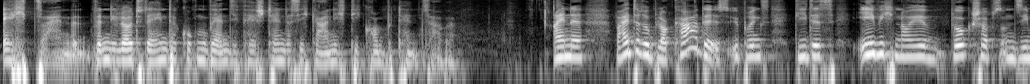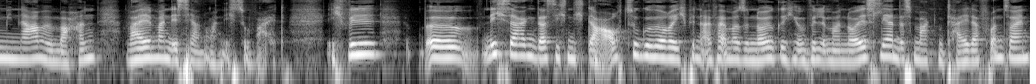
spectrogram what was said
echt sein. Wenn die Leute dahinter gucken, werden sie feststellen, dass ich gar nicht die Kompetenz habe. Eine weitere Blockade ist übrigens die des ewig neue Workshops und Seminare machen, weil man ist ja noch nicht so weit. Ich will äh, nicht sagen, dass ich nicht da auch zugehöre. Ich bin einfach immer so neugierig und will immer Neues lernen. Das mag ein Teil davon sein.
